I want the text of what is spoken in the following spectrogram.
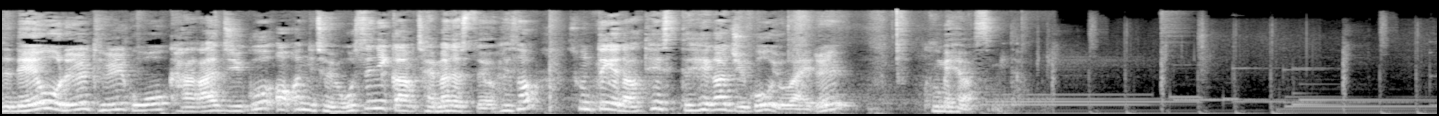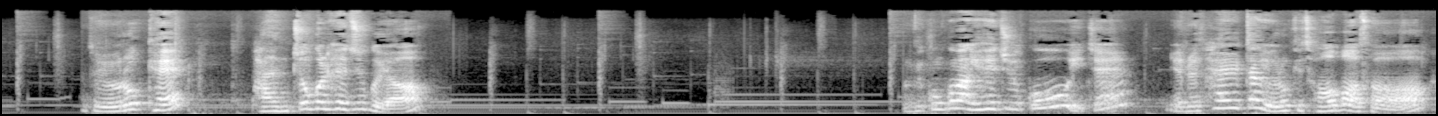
네오를 들고 가가지고 어 언니 저 요거 쓰니까 잘 맞았어요. 해서 손등에다가 테스트 해가지고 요 아이를 구매해왔습니다. 그래서 요렇게 반쪽을 해주고요. 이렇게 꼼꼼하게 해주고 이제 얘를 살짝 이렇게 접어서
